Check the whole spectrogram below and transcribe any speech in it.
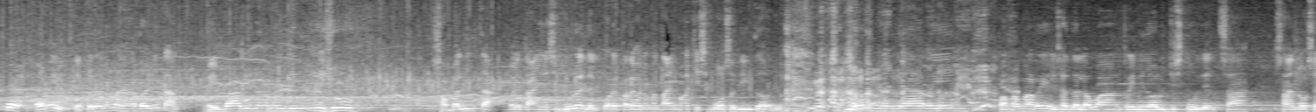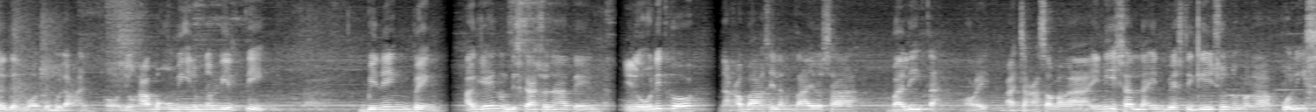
po. Okay, ito na naman, Atty. Tam. May bago na naman ding issue sa balita. Balitaan niya siguro dahil pare-pareho naman tayong mga chismoso dito, di ba? yung nangyaring pamamaril sa dalawang criminology student sa San Jose del Monte, Bulacan. Oh, yung habang umiinom ng milk tea. Bineng-beng. Again, ang discussion natin, inuulit ko, nakabase lang tayo sa balita. Okay? At saka sa mga initial na investigation ng mga polis.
